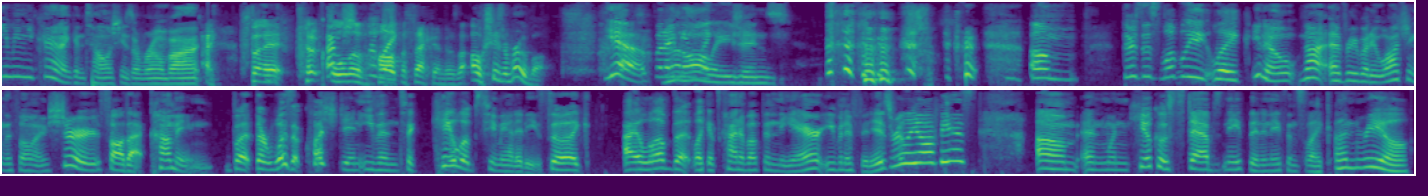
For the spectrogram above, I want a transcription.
I mean, you kind of can tell she's a robot, I but took I'm all of half like- a second. I was like, oh, she's a robot. yeah. But I Not mean, all like, Asians. um, there's this lovely, like, you know, not everybody watching the film, I'm sure, saw that coming, but there was a question even to Caleb's humanity. So, like, I love that, like, it's kind of up in the air, even if it is really obvious. Um, and when Kyoko stabs Nathan and Nathan's like, unreal,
